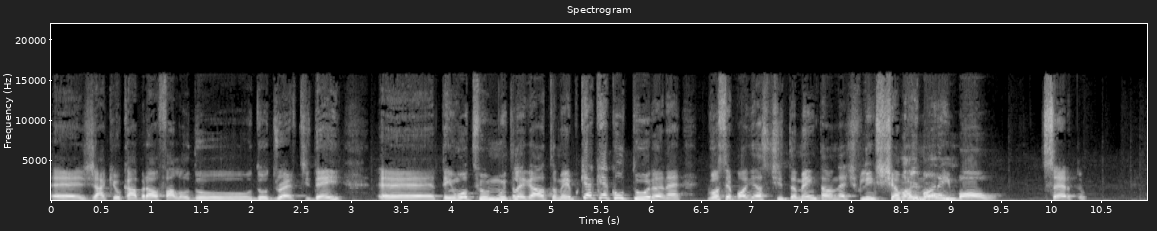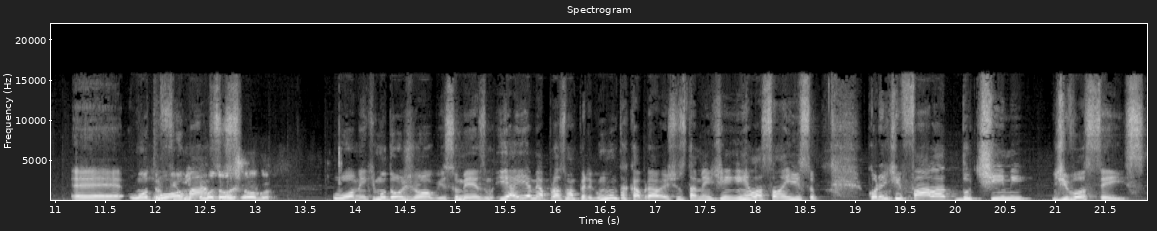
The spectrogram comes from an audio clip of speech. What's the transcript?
é, já que o Cabral falou do, do Draft Day, é, tem um outro filme muito legal também, porque aqui é cultura, né? Você pode assistir também, tá no Netflix, chama Moneyball, Moneyball certo? É, um outro o filme. Mudou o jogo. O Homem que Mudou o Jogo, isso mesmo. E aí a minha próxima pergunta, Cabral, é justamente em relação a isso. Quando a gente fala do time de vocês,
